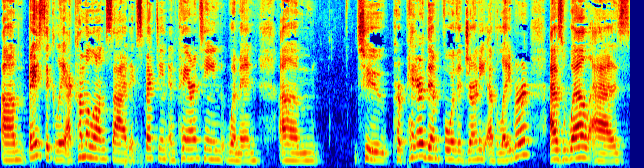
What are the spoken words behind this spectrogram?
Um, basically, I come alongside expecting and parenting women, um, to prepare them for the journey of labor as well as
